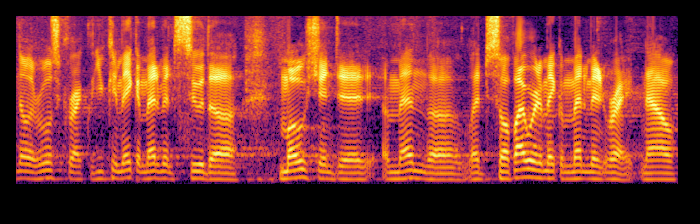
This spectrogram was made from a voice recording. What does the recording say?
know the rules correctly, you can make amendments to the motion to amend the, leg- so if I were to make amendment right now,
